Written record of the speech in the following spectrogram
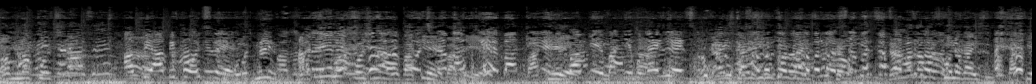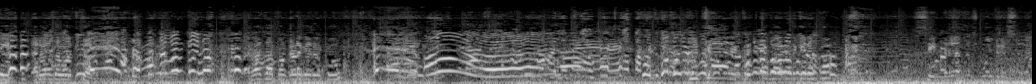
हम लोग पहुँच हैं अभी अभी पहुँच रहे हैं पहुँचना बाकी है है बाकी है बाकी है है है है है दरवाज़ा मत खोलो गाइस बाकी है दरवाज़ा मत खोलो दरवाज़ा बंद करो दरवाज़ा पकड़ के रखो खुद का पकड़ के रखो सिंड्रेला तो बोल रहे सुनो।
